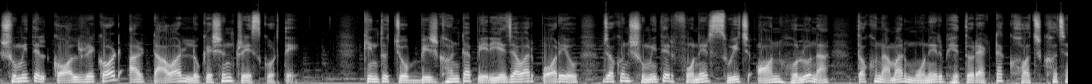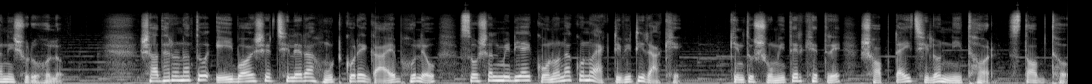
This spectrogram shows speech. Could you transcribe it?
সুমিতের কল রেকর্ড আর টাওয়ার লোকেশন ট্রেস করতে। কিন্তু চব্বিশ ঘণ্টা পেরিয়ে যাওয়ার পরেও যখন সুমিতের ফোনের সুইচ অন হলো না, তখন আমার মনের ভেতর একটা খচখচানি শুরু হলো। সাধারণত এই বয়সের ছেলেরা হুট করে গায়েব হলেও সোশ্যাল মিডিয়ায় কোনো না কোনো অ্যাক্টিভিটি রাখে। কিন্তু সুমিতের ক্ষেত্রে সবটাই ছিল নিথর, স্তব্ধ।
